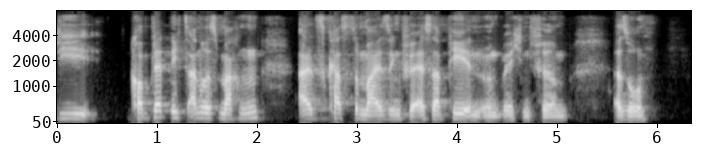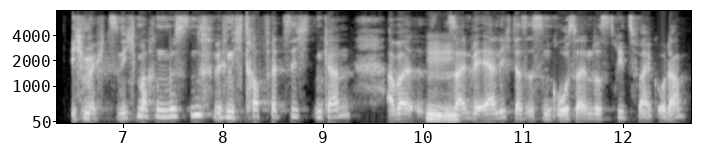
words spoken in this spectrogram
die komplett nichts anderes machen, als Customizing für SAP in irgendwelchen Firmen. Also ich möchte es nicht machen müssen, wenn ich darauf verzichten kann. Aber hm. seien wir ehrlich, das ist ein großer Industriezweig, oder?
